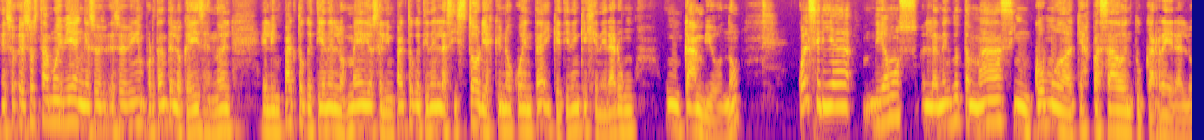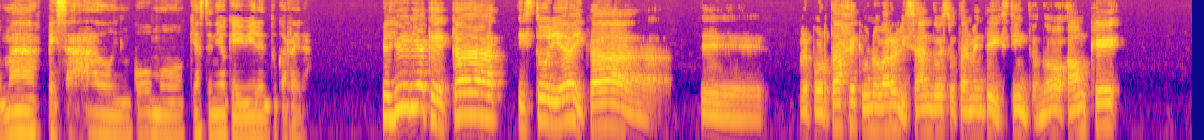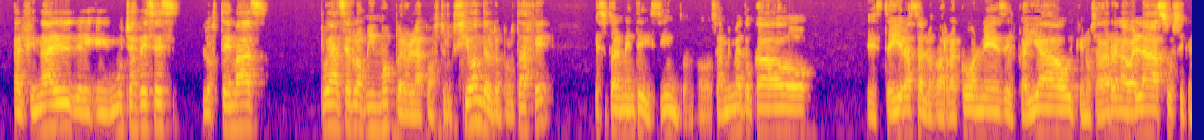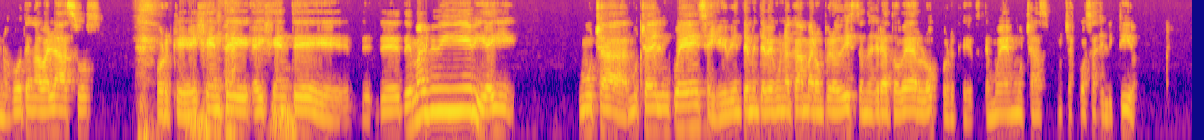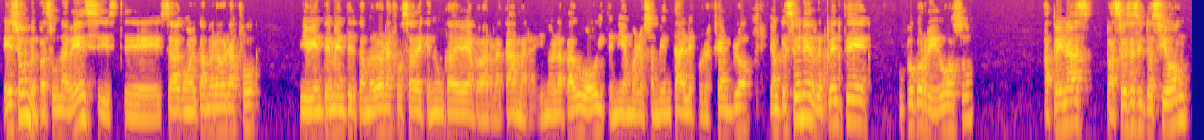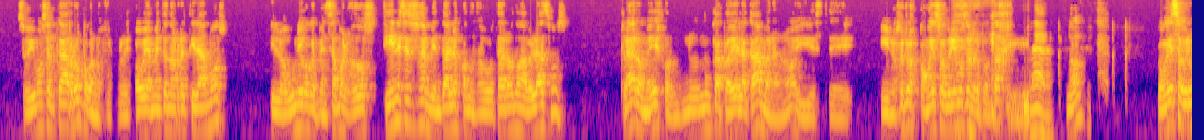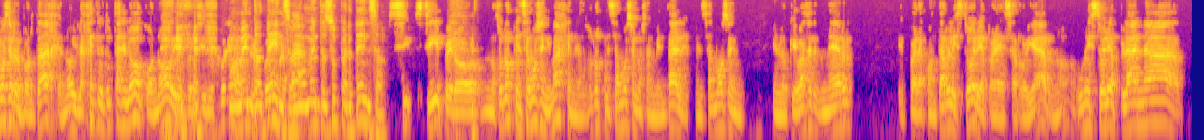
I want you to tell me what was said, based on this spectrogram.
Eso, eso está muy bien, eso, eso es bien importante lo que dices, ¿no? El, el, impacto que tienen los medios, el impacto que tienen las historias que uno cuenta y que tienen que generar un, un cambio, ¿no? ¿Cuál sería, digamos, la anécdota más incómoda que has pasado en tu carrera, lo más pesado, incómodo que has tenido que vivir en tu carrera? Yo diría que cada historia y cada eh, reportaje que uno va realizando es totalmente distinto, ¿no? Aunque al final eh, muchas veces los temas puedan ser los mismos, pero la construcción del reportaje es totalmente distinto. O sea, a mí me ha tocado este, ir hasta los barracones del Callao y que nos agarren a balazos y que nos voten a balazos, porque hay gente, hay gente de, mal vivir y hay mucha, mucha delincuencia y evidentemente ven una cámara un periodista, no es grato verlo porque se mueven muchas, muchas cosas delictivas. Eso me pasó una vez, este, estaba con el camarógrafo y evidentemente el camarógrafo sabe que nunca debe apagar la cámara y no la apagó y teníamos los ambientales, por ejemplo, y aunque suene de repente un poco riesgoso, apenas pasó esa situación, subimos al carro, porque obviamente nos retiramos y lo único que pensamos los dos, ¿tienes esos ambientales cuando nos botaron a abrazos? Claro, me dijo, nunca apagué la cámara, ¿no? Y este y nosotros con eso abrimos el reportaje, claro. ¿no? Con eso abrimos el reportaje, ¿no? Y la gente, tú estás loco, ¿no? un momento tenso, un momento súper tenso. Sí, sí, pero nosotros pensamos en imágenes, nosotros pensamos en los ambientales, pensamos en, lo que vas a tener eh, para contar la historia, para desarrollar, ¿no? Una historia plana,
